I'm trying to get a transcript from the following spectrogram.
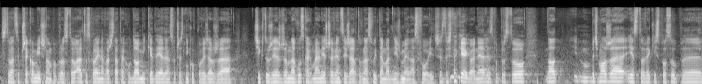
sytuację przekomiczną po prostu, ale to z kolei na warsztatach u Domi, kiedy jeden z uczestników powiedział, że ci, którzy jeżdżą na wózkach mają jeszcze więcej żartów na swój temat niż my na swój, czy coś takiego, nie? Więc po prostu no, być może jest to w jakiś sposób y,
